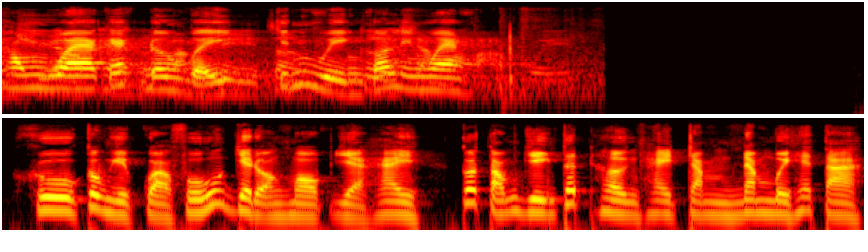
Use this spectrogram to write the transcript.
thông qua các đơn vị chính quyền có liên quan. Khu công nghiệp Hòa Phú giai đoạn 1 và 2 có tổng diện tích hơn 250 hecta.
